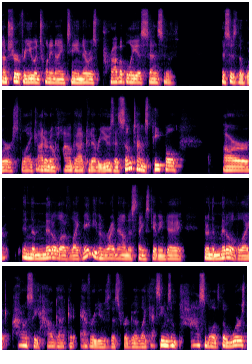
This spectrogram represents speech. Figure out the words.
I'm sure for you in 2019, there was probably a sense of this is the worst. Like, I don't know how God could ever use that. Sometimes people are in the middle of, like, maybe even right now on this Thanksgiving day, they're in the middle of, like, I don't see how God could ever use this for good. Like, that seems impossible. It's the worst.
